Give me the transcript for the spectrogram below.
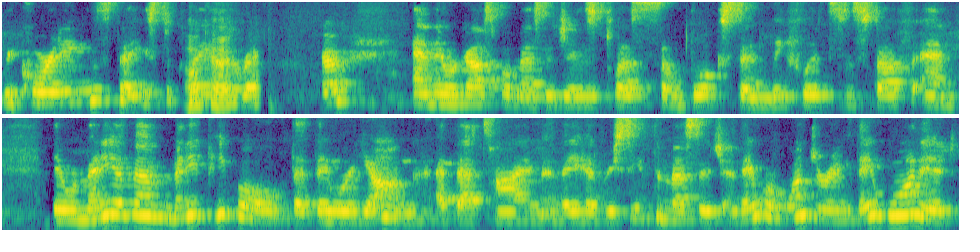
recordings that used to play Okay. on the record. And there were gospel messages plus some books and leaflets and stuff. And there were many of them, many people that they were young at that time and they had received the message and they were wondering, they wanted.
